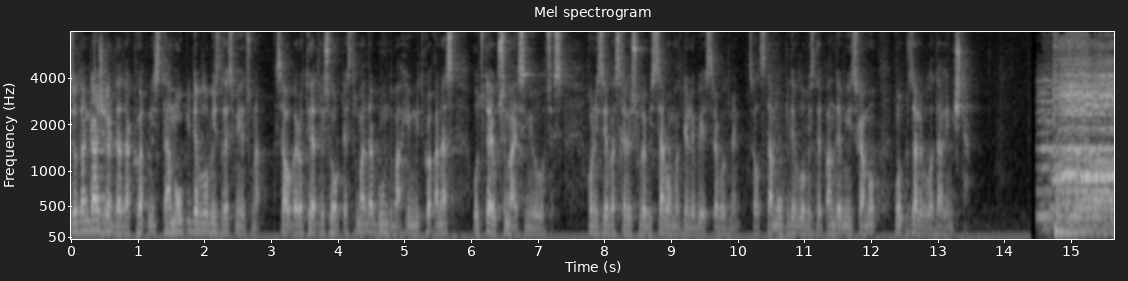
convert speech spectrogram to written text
ეზოდან გაჟღერდა და ქვეყნის დამოუკიდებლობის დღეს მიეძღვნა. საოპერო თეატრის ორკესტრმა და გუნდმა ჰიმნით ქვეყანას 26 მაისი მიულოცეს. ღონისძიებას ხელისუფლების წარმომადგენლები ესწრებოდნენ. წელს დამოუკიდებლობის დღე პანდემიის გამო მოკრძალებულად აღინიშნა. 啊。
